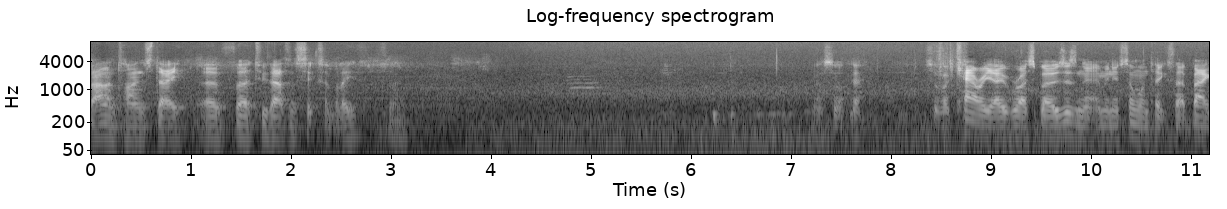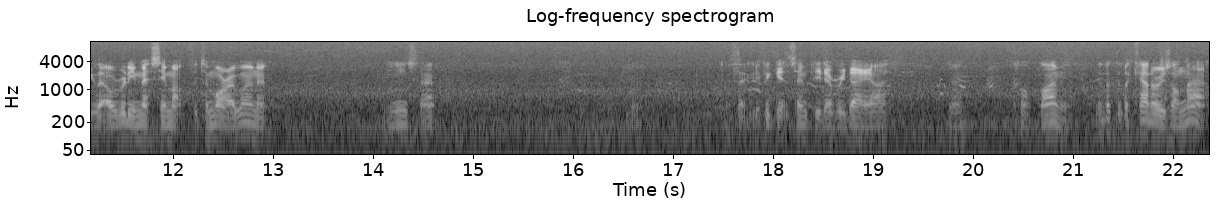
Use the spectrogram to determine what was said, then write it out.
Valentine's Day of uh, 2006, I believe. So. That's sort of, a, sort of a carryover, I suppose, isn't it? I mean, if someone takes that bag, that'll really mess him up for tomorrow, won't it? He needs that. If, it gets emptied every day, I. God, blimey. You look at the calories on that.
